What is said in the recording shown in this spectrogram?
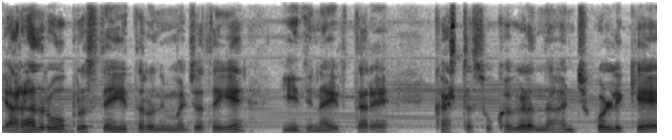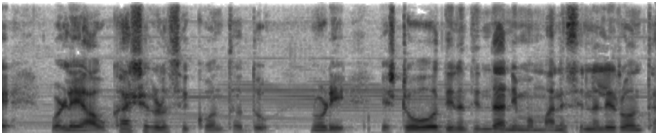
ಯಾರಾದರೂ ಒಬ್ಬರು ಸ್ನೇಹಿತರು ನಿಮ್ಮ ಜೊತೆಗೆ ಈ ದಿನ ಇರ್ತಾರೆ. ಕಷ್ಟ ಸುಖಗಳನ್ನು ಹಂಚಿಕೊಳ್ಳಿಕ್ಕೆ ಒಳ್ಳೆಯ ಅವಕಾಶಗಳು ಸಿಕ್ಕುವಂಥದ್ದು. ನೋಡಿ, ಎಷ್ಟೋ ದಿನದಿಂದ ನಿಮ್ಮ ಮನಸ್ಸಿನಲ್ಲಿರುವಂಥ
